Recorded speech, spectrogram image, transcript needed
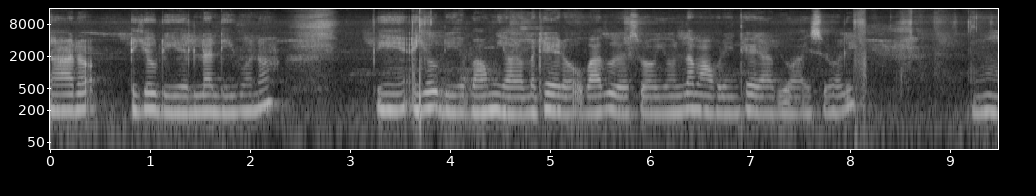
ဒါကတော့အယုတ်လေးရဲ့လက်လေးပေါ့နော်ပြီးရင်အယုတ်လေးရဲ့ဘောင်းမီကတော့မထည့်တော့ဘူးဘာလို့လဲဆိုတော့ယွန်လက်မဝရင်ထည့်တာပြီးသွားပြီဆိုတော့လေอืม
